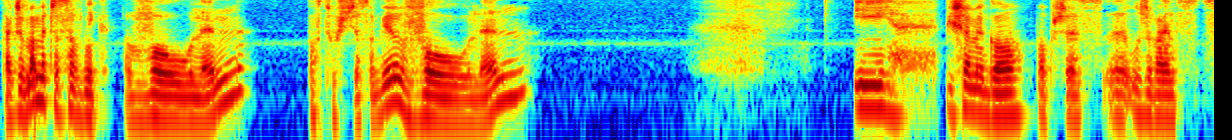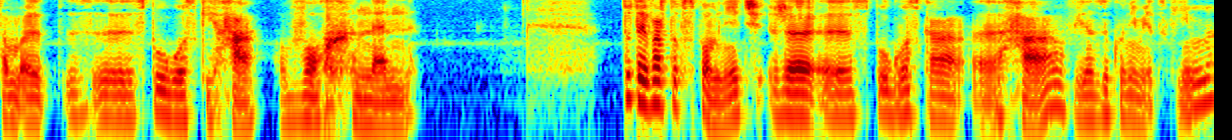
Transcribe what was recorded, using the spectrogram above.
Także mamy czasownik wołnen. Powtórzcie sobie wołnen i piszemy go poprzez e, używając sam, e, e, spółgłoski H, wochnen. Tutaj warto wspomnieć, że spółgłoska H w języku niemieckim,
